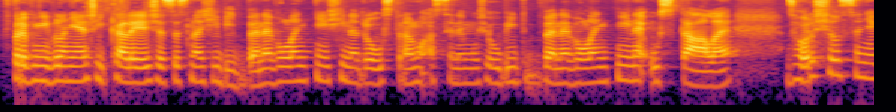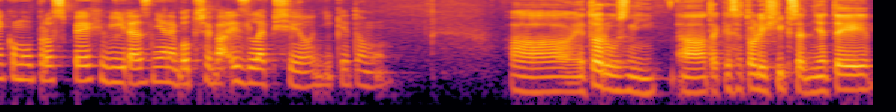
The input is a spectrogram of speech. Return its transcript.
v první vlně, říkali, že se snaží být benevolentnější, na druhou stranu asi nemůžou být benevolentní neustále. Zhoršil se někomu prospěch výrazně nebo třeba i zlepšil díky tomu? Je to různý. Taky se to liší předměty.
